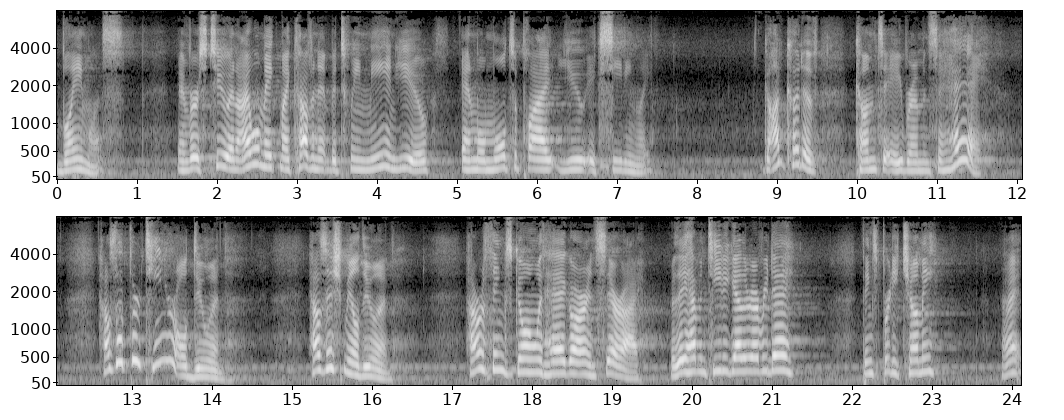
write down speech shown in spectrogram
blameless. In verse 2, and I will make my covenant between me and you and will multiply you exceedingly. God could have come to Abram and say, Hey, how's that 13 year old doing? How's Ishmael doing? How are things going with Hagar and Sarai? Are they having tea together every day? Things pretty chummy, right?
